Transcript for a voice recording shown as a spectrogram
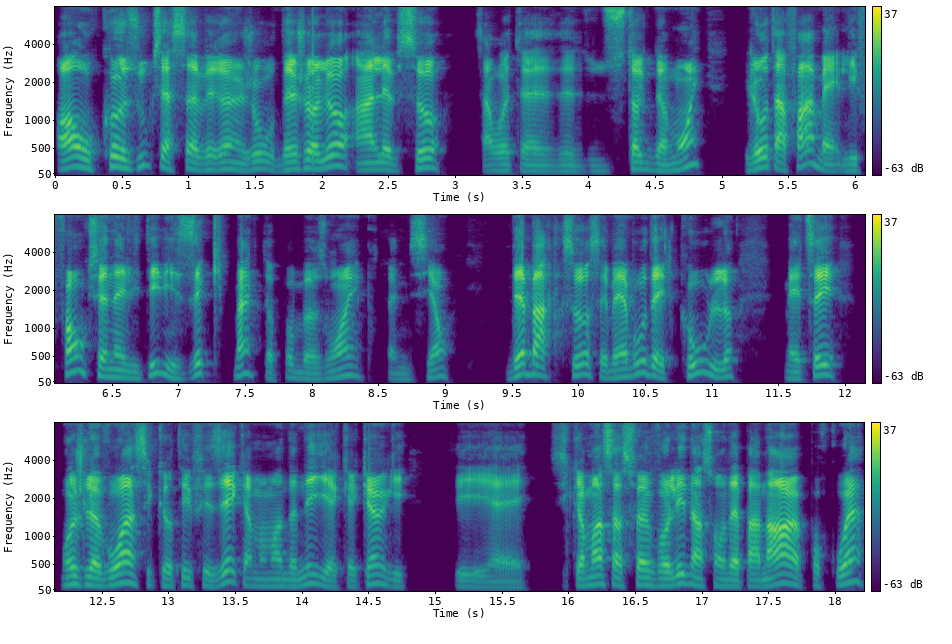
Ah, au cas où que ça servirait un jour. Déjà là, enlève ça, ça va être euh, du stock de moins. L'autre affaire, ben, les fonctionnalités, les équipements que tu n'as pas besoin pour ta mission, débarque ça. C'est bien beau d'être cool, mais tu sais, moi, je le vois en sécurité physique. À un moment donné, il y a quelqu'un qui, qui, euh, commence à se faire voler dans son dépanneur. Pourquoi?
